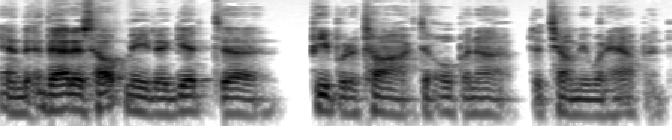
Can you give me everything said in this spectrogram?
And that has helped me to get uh, people to talk, to open up, to tell me what happened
